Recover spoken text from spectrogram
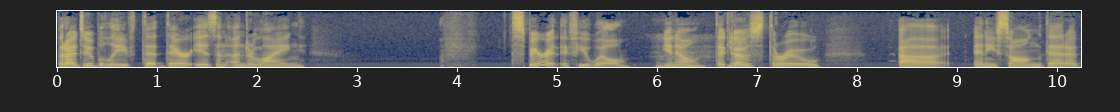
but I do believe that there is an underlying spirit, if you will, you know, that Mm-hmm. Yeah. goes through uh, any song that a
